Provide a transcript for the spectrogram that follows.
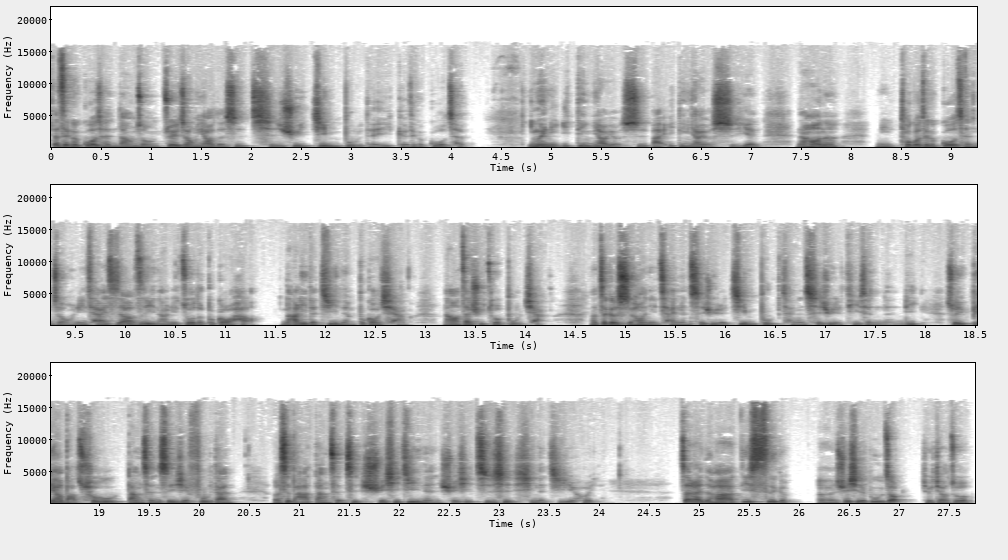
在这个过程当中，最重要的是持续进步的一个这个过程。因为你一定要有失败，一定要有实验，然后呢，你透过这个过程中，你才知道自己哪里做得不够好，哪里的技能不够强，然后再去做补强。那这个时候你才能持续的进步，才能持续的提升能力。所以不要把错误当成是一些负担，而是把它当成是学习技能、学习知识新的机会。再来的话，第四个呃学习的步骤就叫做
